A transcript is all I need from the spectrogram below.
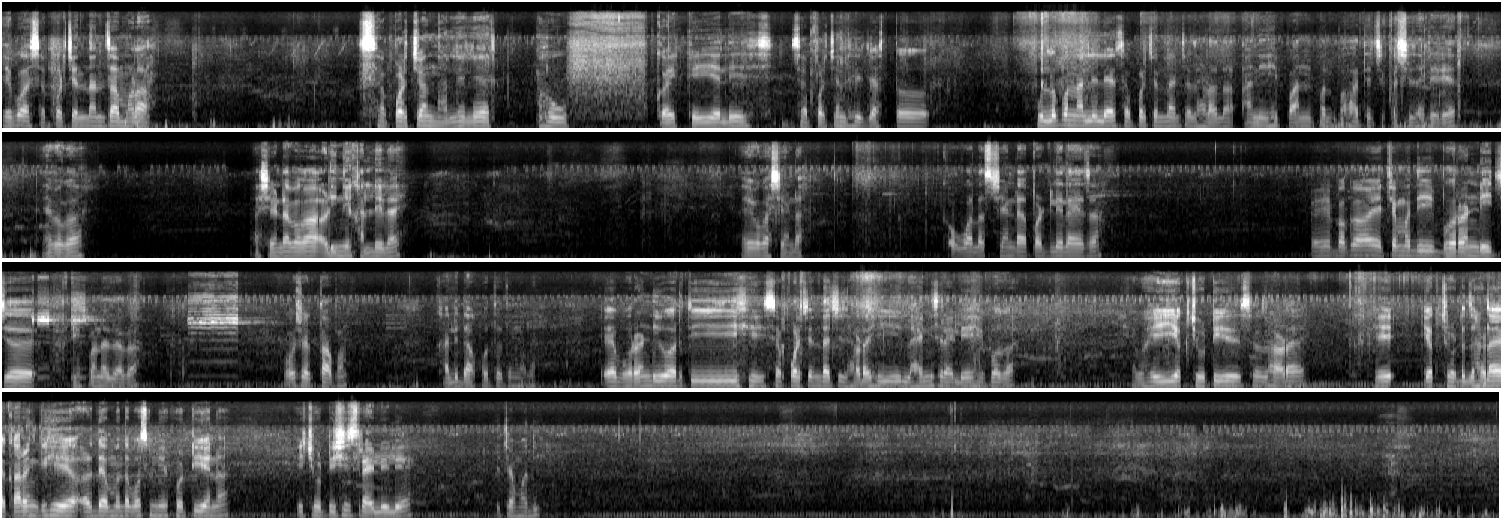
हे बघा सफरचंदांचा मळा. सफरचंद आलेले आहेत. हो काही काही आले. सफरचंद हे जास्त फुलं पण आलेले आहे सफरचंदांच्या झाडाला. आणि हे पान पण पहा त्याचे कसे झालेले आहेत. हे बघा. शेंडा बघा अळीने खाल्लेला आहे. हे बघा शेंडा. कव्वालाच शेंडा पडलेला आहे याचा. हे बघा याच्यामध्ये भोरांडीचं हे पण आहे जागा. पाहू शकता आपण. खाली दाखवतो तुम्हाला. या भोरांडीवरती ही सफरचंदाची झाडं ही लाईनीच राहिली आहे हे बघा. हे हे एक छोटीसं झाड आहे. हे एक छोटं झाड आहे कारण की हे अर्ध्या मधापासून हे फटी आहे ना ही छोटीशीच राहिलेली आहे. याच्यामध्ये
